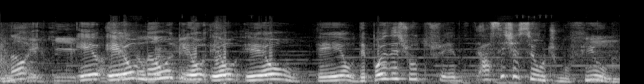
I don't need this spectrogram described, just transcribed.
Eu Não, eu, eu não, eu, eu, eu, eu, depois desse último, assiste esse último filme, Hum.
